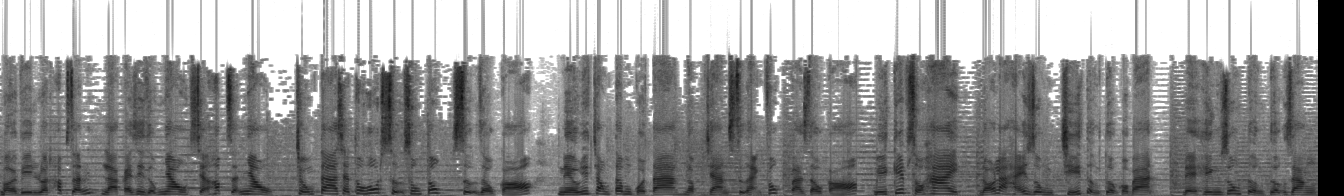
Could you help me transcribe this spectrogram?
Bởi vì luật hấp dẫn là cái gì giống nhau sẽ hấp dẫn nhau. Chúng ta sẽ thu hút sự sung túc, sự giàu có nếu như trong tâm của ta ngập tràn sự hạnh phúc và giàu có. Bí kíp số 2 đó là hãy dùng trí tưởng tượng của bạn để hình dung tưởng tượng rằng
